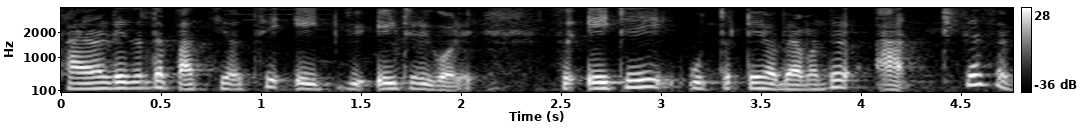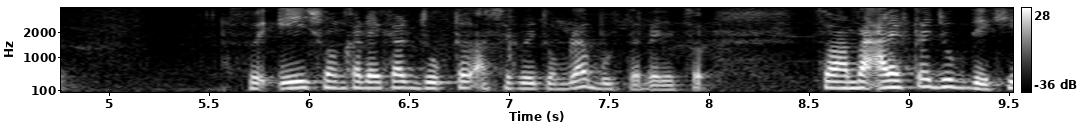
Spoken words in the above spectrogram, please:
ফাইনাল রেজাল্টটা পাচ্ছি হচ্ছে এইট এইটের গড়ে। সো এইটাই উত্তরটাই হবে আমাদের আট, ঠিক আছে? সো এই সংখ্যা রেখার যোগটা আশা করি তোমরা বুঝতে পেরেছ। সো আমরা আরেকটা যোগ দেখি।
